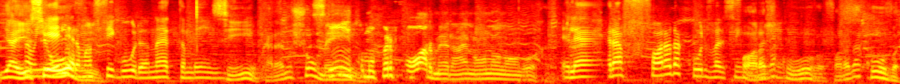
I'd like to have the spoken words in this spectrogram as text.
E aí Não, você e ele ouve... era uma figura, né, também. Sim, o cara era um showman. Sim, como performer, né? Não, não, não. Porra, Ele era fora da curva, assim. fora da curva, fora da curva.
